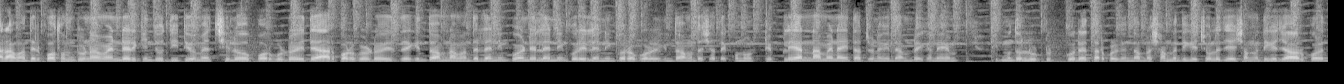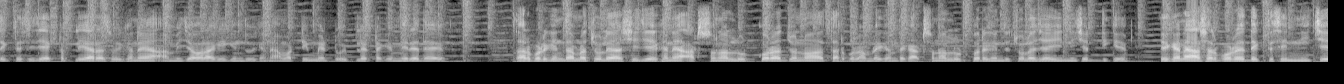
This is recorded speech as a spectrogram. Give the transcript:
আর আমাদের প্রথম টুর্নামেন্টের কিন্তু দ্বিতীয় ম্যাচ ছিল পরগটরিতে আর পরগটরিতে কিন্তু আমরা আমাদের ল্যান্ডিং পয়েন্টে ল্যান্ডিং করি ল্যান্ডিং করার পরে কিন্তু আমাদের সাথে কোনো প্লেয়ার নামে নাই, তার জন্য কিন্তু আমরা এখানে ঠিকমতো লুটটুট করে তারপরে কিন্তু আমরা সামনের দিকে চলে যাই। সামনের দিকে যাওয়ার পরে দেখতেছি যে একটা প্লেয়ার আছে ওইখানে, আমি যাওয়ার আগে কিন্তু ওইখানে আমার টিমমেট ওই প্লেয়ারটাকে মেরে দেয়। তারপরে কিন্তু আমরা চলে আসি যে এখানে আটসোনাল লুট করার জন্য। তারপরে আমরা এখান থেকে আটসোনাল লুট করে কিন্তু চলে যাই নিচের দিকে। এখানে আসার পরে দেখতেছি নিচে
